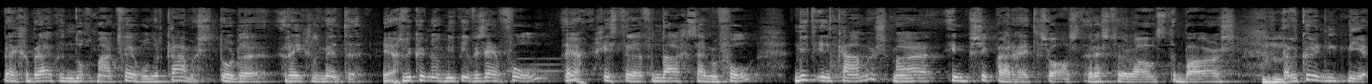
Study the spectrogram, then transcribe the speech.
wij gebruiken nog maar 200 kamers door de reglementen. Ja. Dus we kunnen ook niet meer. We zijn vol. Ja. Gisteren, vandaag zijn we vol. Niet in kamers, maar in beschikbaarheid. Zoals de restaurants, de bars. Mm -hmm. En we kunnen niet meer.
